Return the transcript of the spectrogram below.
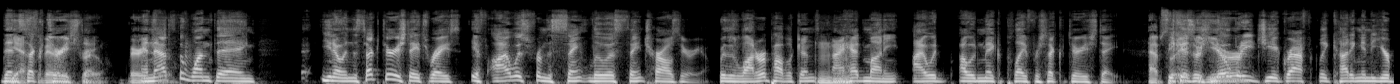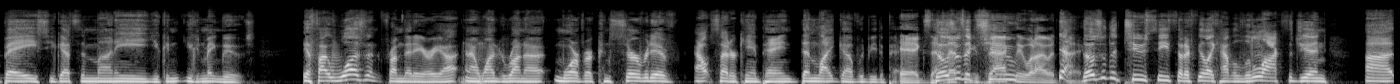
than Yes, Secretary of State. true. Very and true. that's the one thing, you know, in the Secretary of State's race, if I was from the St. Louis, St. Charles area where there's a lot of Republicans and I Mm-hmm. had money, I would, I would make a play for Secretary of State. Absolutely. Because there's nobody geographically cutting into your base. You got some money. You can, you can make moves. If I wasn't from that area and I Mm-hmm. wanted to run a more of a conservative outsider campaign, then Light Gov would be the pick. Exact- that's exactly what I would yeah, say. Those are the two seats that I feel like have a little oxygen. Uh,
